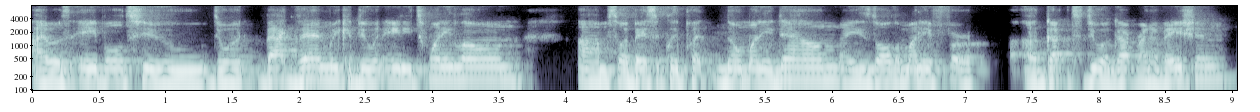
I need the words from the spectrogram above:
I was able to do it back then. We could do an 80 20 loan. Um, so I basically put no money down. I used all the money for a gut to do a gut renovation.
